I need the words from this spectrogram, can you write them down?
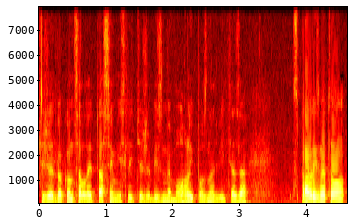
Čiže do konca leta si myslíte, že by sme mohli poznať víťaza? Spravili sme to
